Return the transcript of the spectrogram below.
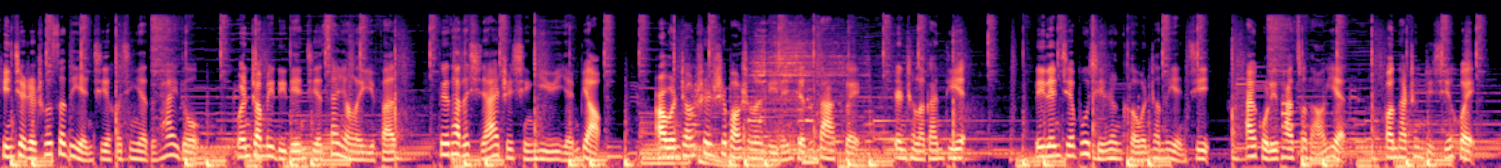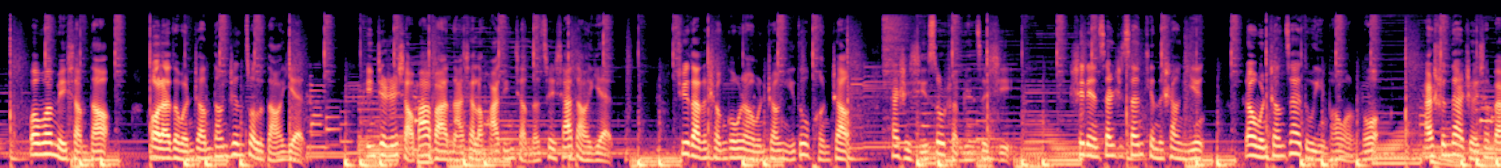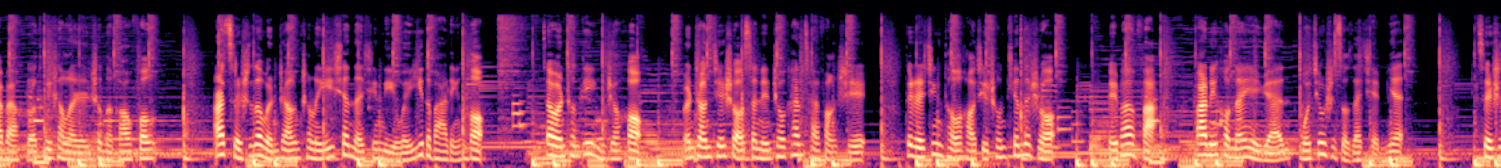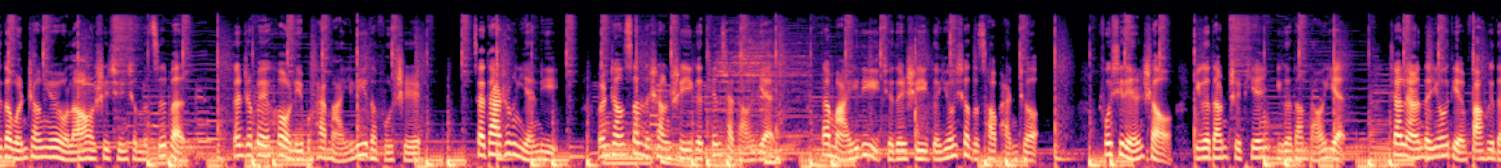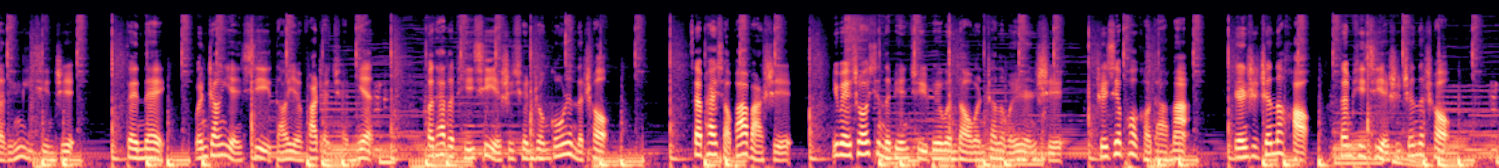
凭借着出色的演技和敬业的态度，文章被李连杰赞扬了一番，对他的喜爱之情溢于言表。而文章顺势抱上了李连杰的大腿，认成了干爹。李连杰不仅认可文章的演技，还鼓励他做导演，帮他争取机会。万万没想到，后来的文章当真做了导演，凭借着《小爸爸》拿下了华鼎奖的最佳导演。巨大的成功让文章一度膨胀，开始急速转变自己。《失恋三十三天》的上映。让文章再度引爆网络，还顺带着将白百合推上了人生的高峰。而此时的文章成了一线男星里唯一的八零后。在完成电影之后，文章接受《三联周刊》采访时，对着镜头豪气冲天地说：“没办法，八零后男演员，我就是走在前面。”此时的文章拥有了傲视群雄的资本，但这背后离不开马伊琍的扶持。在大众眼里，文章算得上是一个天才导演，但马伊琍绝对是一个优秀的操盘者。夫妻联手，一个当制片，一个当导演，将两人的优点发挥得淋漓尽致。对内，文章演戏，导演发展全面，可他的脾气也是圈中公认的臭。在拍《小爸爸》时，一位周姓的编剧被问到文章的为人时，直接破口大骂：“人是真的好，但脾气也是真的臭。”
